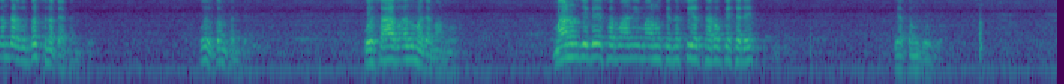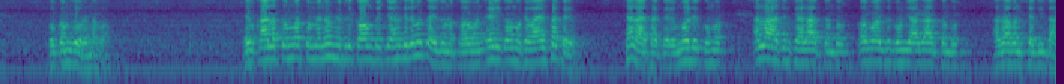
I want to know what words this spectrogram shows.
ڪندڙ به بس نه پيا ڪن اهي ڪم ڪن پيا. اهي صاحب عزم جا ماڻهو ماڻهن جي بيفرماني ماڻهو کي نصيحت کان روڪي ڇڏي يا ڪمزوري نه هئا. ڪالت امت ۾ هڪڙي قوم ڪوم کي وائس ٿا ڪريو. ڇا لاءِ ٿا ڪريو؟ مولڪ عمر الله جن کي هلاڪ ڪندو آزاب ڪندو ازابن شديدا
